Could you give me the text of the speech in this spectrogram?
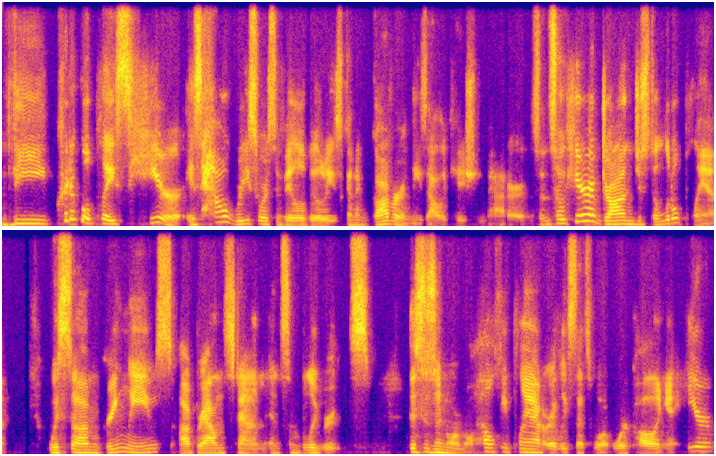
the critical place here is how resource availability is going to govern these allocation patterns. And so here I've drawn just a little plant with some green leaves, a brown stem, and some blue roots this is a normal healthy plant, or at least that's what we're calling it here.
